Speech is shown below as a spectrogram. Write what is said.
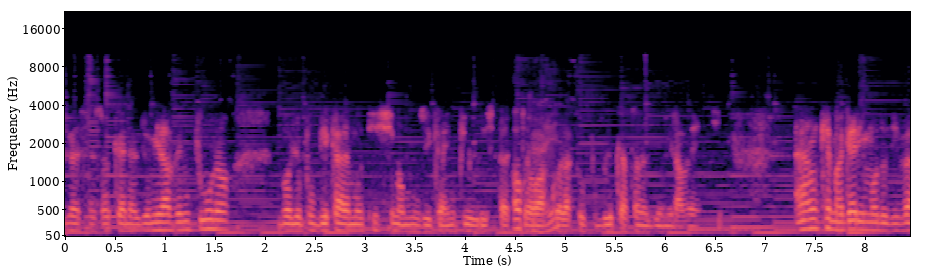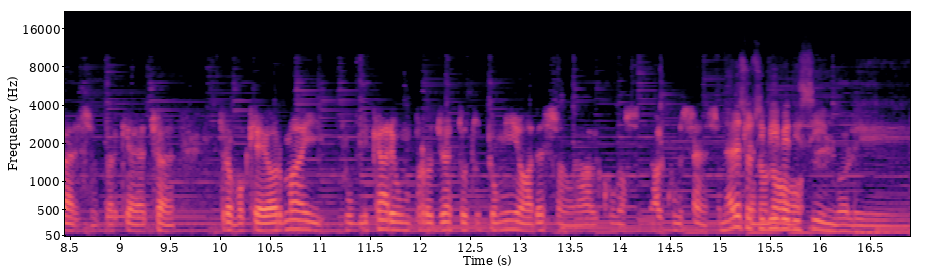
nel senso che nel 2021 voglio pubblicare moltissima musica in più rispetto okay. a quella che ho pubblicato nel 2020 anche magari in modo diverso, perché cioè, trovo che ormai pubblicare un progetto tutto mio adesso non ha alcuno, alcun senso. Adesso si vive ho... di singoli.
